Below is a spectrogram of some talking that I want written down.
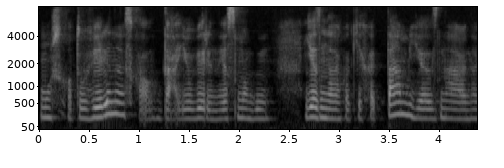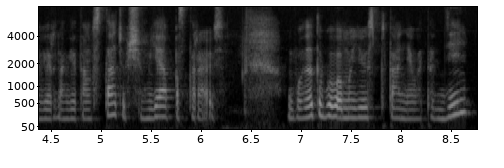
Муж сказал, ты уверена? Я сказала, да, я уверена, я смогу. Я знаю, как ехать там, я знаю, наверное, где там встать. В общем, я постараюсь. Вот это было мое испытание в этот день.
